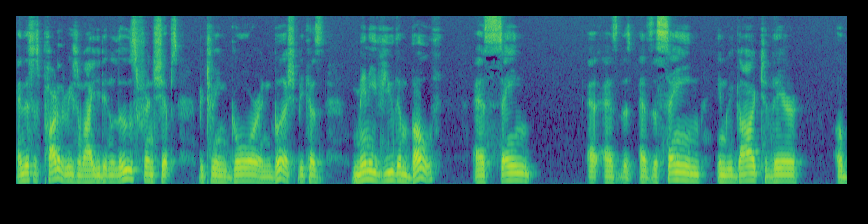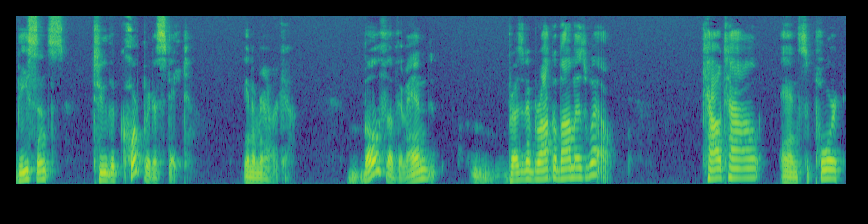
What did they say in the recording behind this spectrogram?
And this is part of the reason why you didn't lose friendships between Gore and Bush because many view them both as same as the as the same in regard to their obeisance to the corporate estate in America. Both of them, and President Barack Obama as well, kowtow and support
